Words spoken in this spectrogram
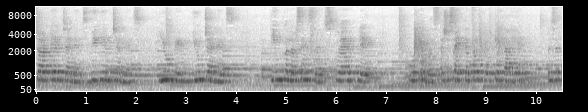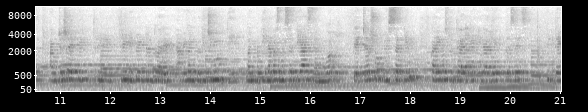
short L channels big L channels U beam U channels तीन कलर सेन्सर स्क्वेअर प्लेट त्याच्या शोपीससाठी काही वस्तू तयार केलेल्या आहेत. तसेच तिथे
